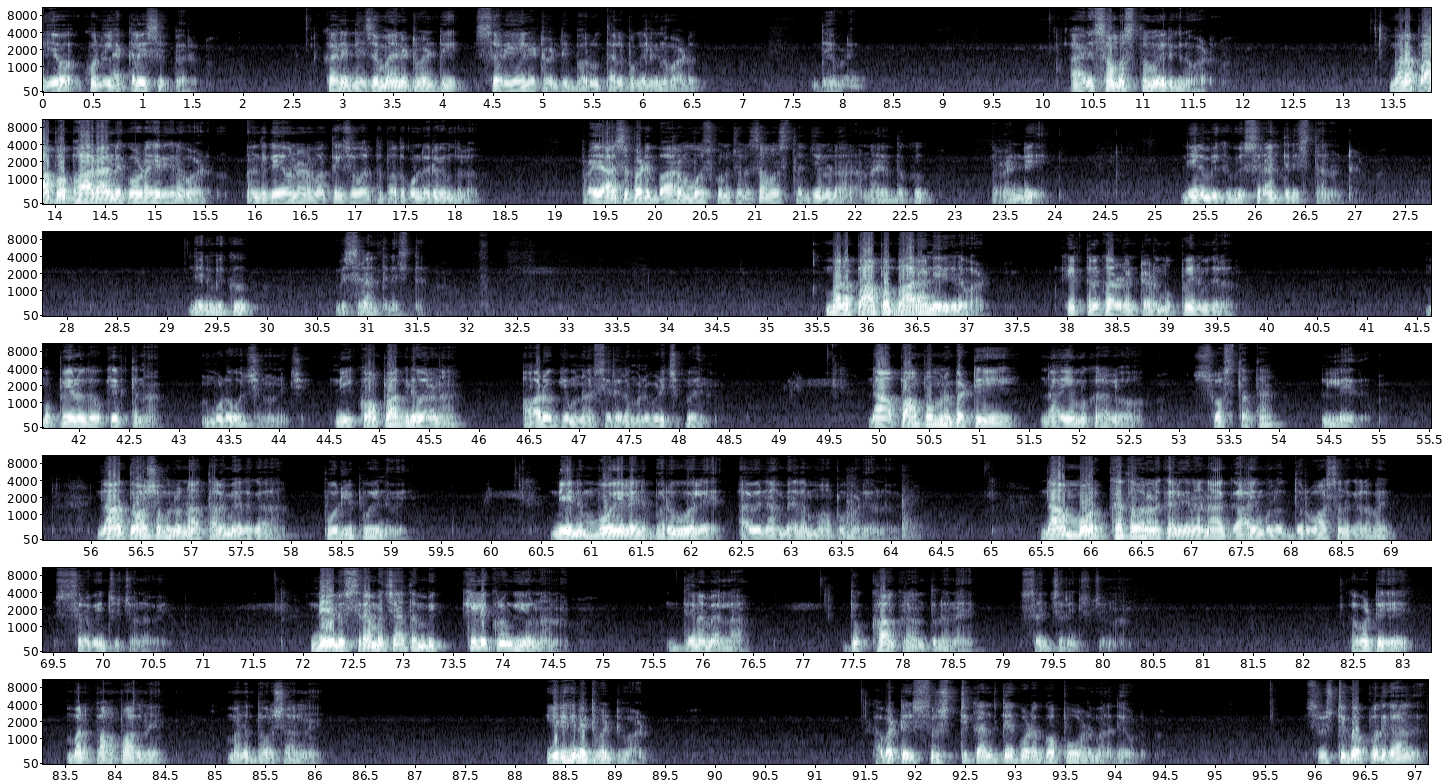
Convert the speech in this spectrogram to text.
ఏవో కొన్ని లెక్కలేసి చెప్పారు. కానీ నిజమైనటువంటి సరి అయినటువంటి బరువు తెలపగలిగిన వాడు దేవుడే. ఆయన సమస్తము ఎరిగినవాడు. మన పాప భారాన్ని కూడా ఎరిగినవాడు. అందుకే ఏమన్నాడు మా వార్త పదకొండు ఇరవై ఎనిమిదిలో? ప్రయాసపడి భారం మోసుకొనుచున్న సమస్త జనులారా నా యొద్దకు రండి. నేను మీకు విశ్రాంతినిస్తానంట నేను మీకు విశ్రాంతినిస్తాను. మన పాప భారాన్ని ఎరిగినవాడు. కీర్తనకారుడు అంటాడు ముప్పై ఎనిమిదిలో. ముప్పై ఎనిమిదో కీర్తన. మూడో వచనం నుంచి. నీ కోపాగ్ని వలన ఆరోగ్యము నా శరీరమును విడిచిపోయింది నా పాపమును బట్టి నా ఎముకలలో స్వస్థత లేదు. నా దోషములు నా తల మీదుగా పొర్లిపోయినవి. నేను మోయలేని బరువు వలె అవి నా మీద మోపబడి ఉన్నవి. నా మూర్ఖత వలన కలిగిన నా గాయములు దుర్వాసన గలవై స్రవించుచున్నవి. నేను శ్రమచేత మిక్కిలి కృంగి ఉన్నాను. దినమెల్లా దుఃఖాక్రాంతుడనే సంచరించుచున్నాను. కాబట్టి మన పాపాలని మన దోషాలని ఎరిగినటువంటి వాడు. కాబట్టి సృష్టి కంటే కూడా గొప్పవాడు మన దేవుడు. సృష్టి గొప్పది కాదు.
